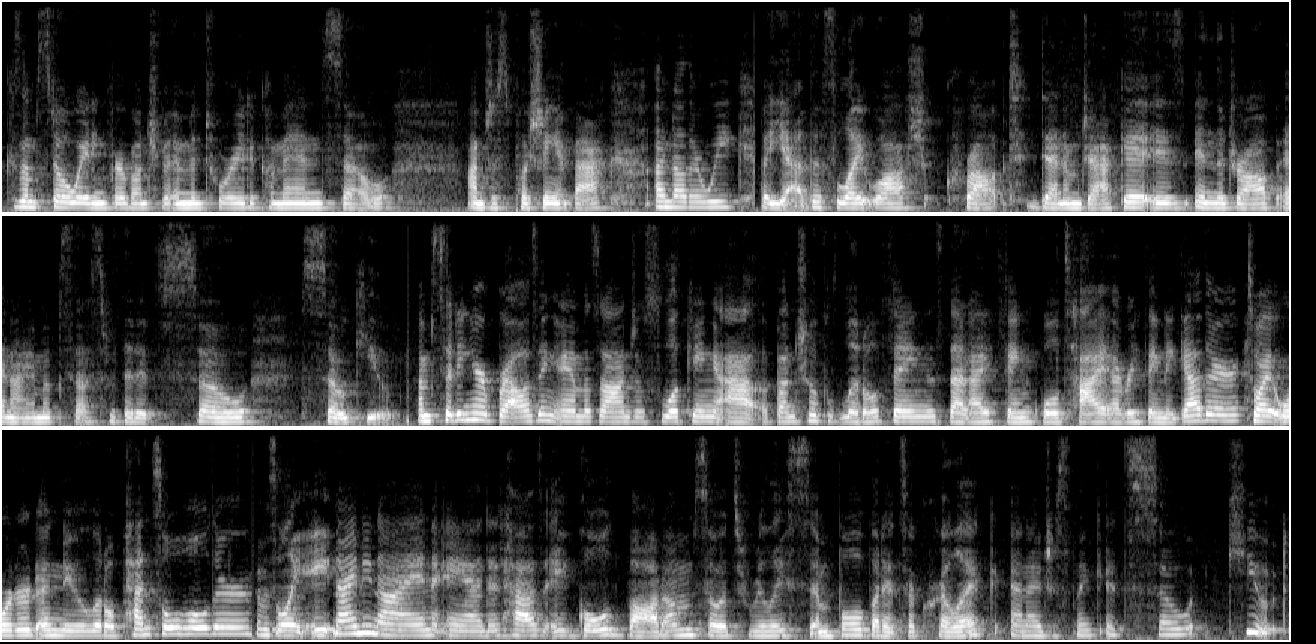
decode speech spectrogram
because I'm still waiting for a bunch of inventory to come in. So I'm just pushing it back another week. But yeah, this light wash cropped denim jacket is in the drop and I am obsessed with it. It's so, so cute. I'm sitting here browsing Amazon just looking at a bunch of little things that I think will tie everything together. So I ordered a new little pencil holder. It was only $8.99 and it has a gold bottom so it's really simple but it's acrylic and I just think it's so cute.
